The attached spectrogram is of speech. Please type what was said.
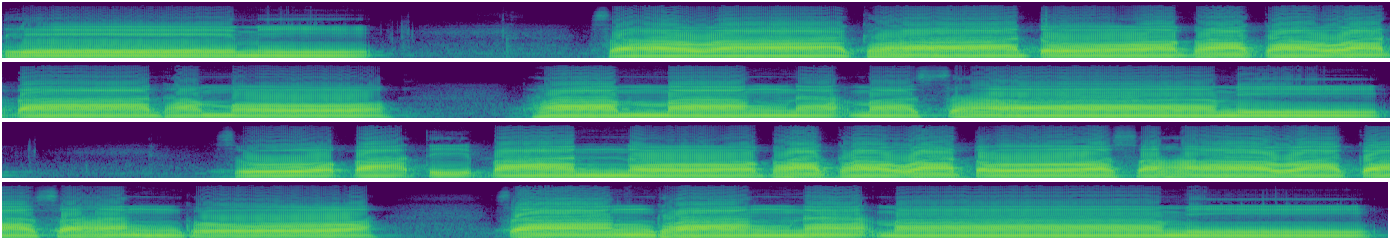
เทมิ สวากขาโตภาควตาธรรมโมธรรมังนะมาสามิสุปฏิปันโนภาควะโตสาวกสังโฆสังฆังนะมามิ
